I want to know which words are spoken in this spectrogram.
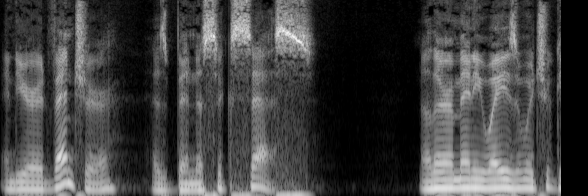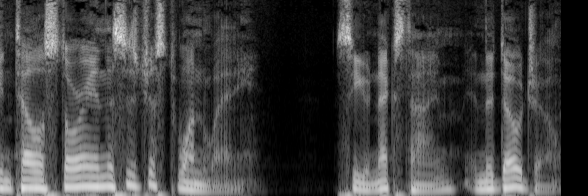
and your adventure has been a success. Now, there are many ways in which you can tell a story, and this is just one way. See you next time in the dojo.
